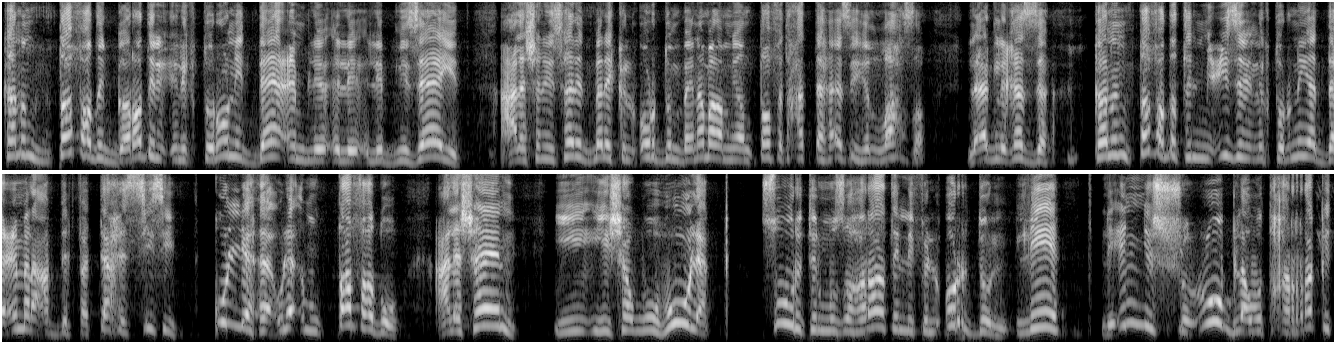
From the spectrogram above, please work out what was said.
كان انتفض الجراد الإلكتروني الداعم لابن زايد علشان يساند ملك الأردن بينما لم ينتفض حتى هذه اللحظة لأجل غزة. كان انتفضت المعيز الإلكترونية الداعمة لعبد الفتاح السيسي. كل هؤلاء انتفضوا علشان يشوهوا لك صورة المظاهرات اللي في الأردن. ليه؟ لأن الشعوب لو اتحركت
